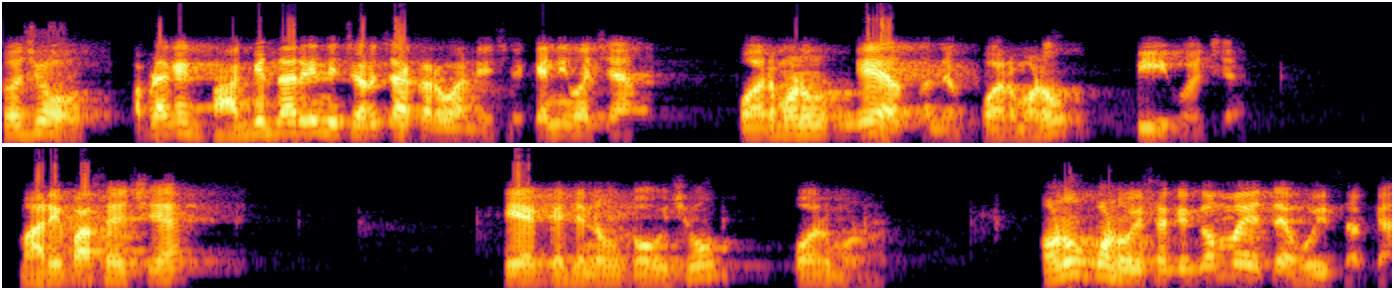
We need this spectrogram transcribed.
તો જો, આપણે કંઈક ભાગીદારીની ચર્ચા કરવાની છે. કેની વચ્ચે? પરમાણુ એ અને પરમાણુ બી વચ્ચે મારી પાસે છે એ કે જેને હું કહું છું પરમાણુ. અણુ પણ હોઈ શકે, ગમે તે હોઈ શકે.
